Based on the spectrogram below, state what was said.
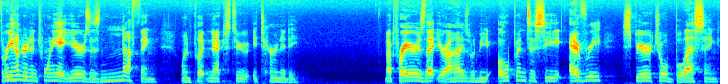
328 years is nothing when put next to eternity. My prayer is that your eyes would be open to see every spiritual blessing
